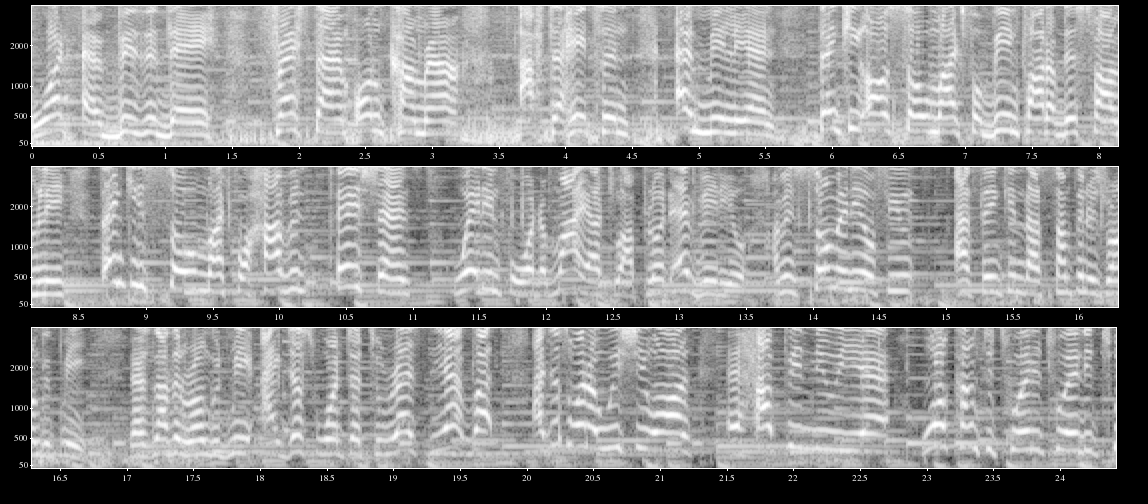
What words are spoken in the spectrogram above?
What a busy day. First time on camera after hitting a million. Thank you all so much for being part of this family. Thank you so much for having patience waiting for Wode Maya to upload a video. I mean, so many of you are thinking that something is wrong with me. There's nothing wrong with me. I just wanted to rest. Yeah, but I just want to wish you all a happy new year. Welcome to 2022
